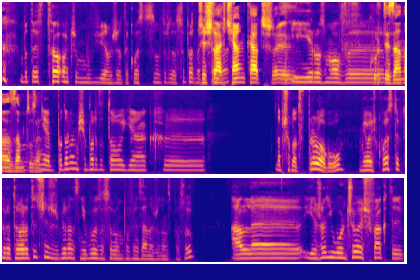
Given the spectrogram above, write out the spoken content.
Bo to jest to, o czym mówiłem, że te questy są naprawdę super Czy napisane. szlachcianka, czy... I rozmowy... Kurtyzana z Zamtuza. Nie, podoba mi się bardzo to, jak y, na przykład w prologu miałeś questy, które teoretycznie rzecz biorąc nie były ze sobą powiązane w żaden sposób, ale jeżeli łączyłeś fakty,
